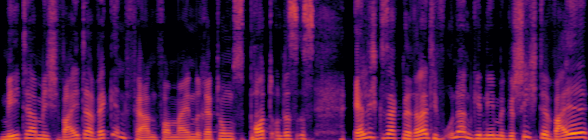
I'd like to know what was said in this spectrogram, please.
Meter mich weiter weg entfernen von meinem Rettungspot. Und das ist ehrlich gesagt eine relativ unangenehme Geschichte, weil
